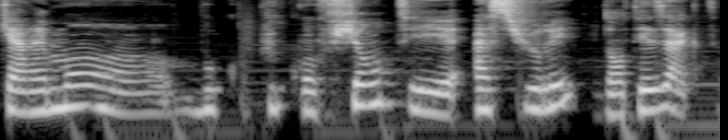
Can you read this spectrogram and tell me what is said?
carrément beaucoup plus confiante et assurée dans tes actes.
